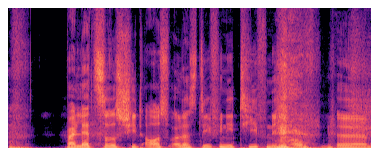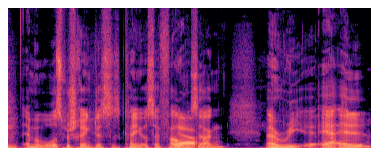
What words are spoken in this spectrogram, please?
Bei letzteres schied aus, weil das definitiv nicht auf ähm, MMOs beschränkt ist, das kann ich aus Erfahrung ja. sagen. Äh, RL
